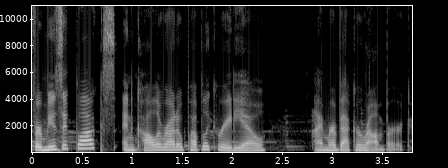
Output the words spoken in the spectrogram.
For Music Blocks and Colorado Public Radio, I'm Rebekah Romberg.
